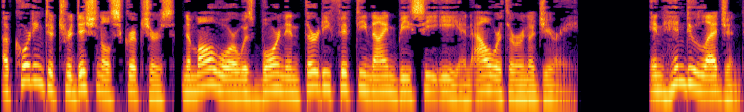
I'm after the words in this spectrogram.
According to traditional scriptures, Namalwar was born in 3059 BCE in Alwarthirunagari. In Hindu legend,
